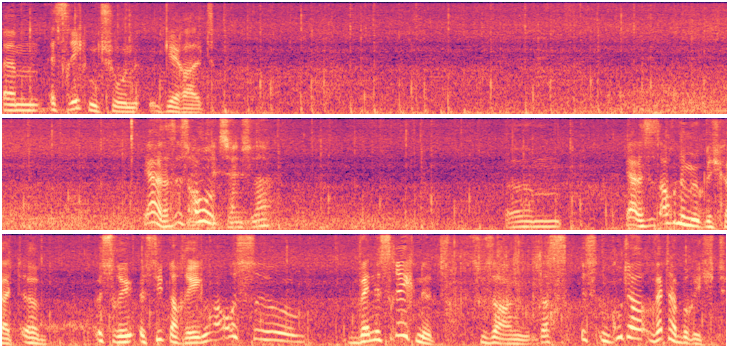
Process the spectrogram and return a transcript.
Ähm, es regnet schon, Gerald. Ja, das ist auch. Ähm, ja, das ist auch eine Möglichkeit. Ähm, es, es sieht nach Regen aus, äh, wenn es regnet, zu sagen. Das ist ein guter Wetterbericht.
